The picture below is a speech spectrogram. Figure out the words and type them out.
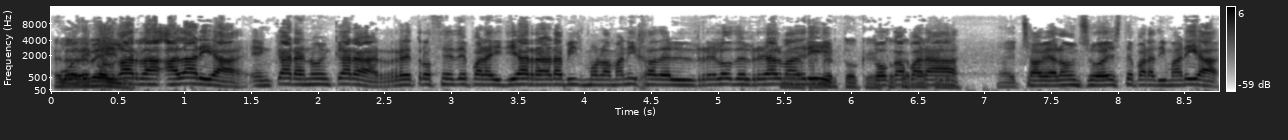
Puede colgarla al área, en cara, no en cara, retrocede para Iyarra, ahora mismo la manija del reloj del Real Madrid, toque, toca toque para Xavi Alonso, este para Di María.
